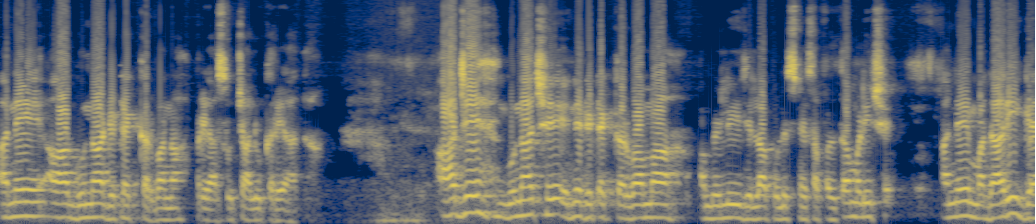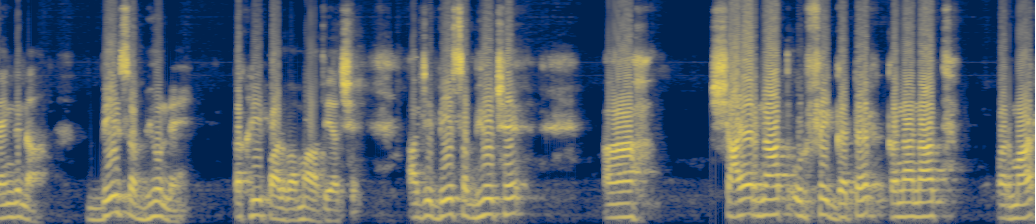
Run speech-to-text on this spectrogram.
અને આ ગુના ડિટેક્ટ કરવાના પ્રયાસો ચાલુ કર્યા હતા. આ જે ગુના છે એને ડિટેક્ટ કરવામાં અમરેલી જિલ્લા પોલીસને સફળતા મળી છે અને મદારી ગેંગના બે સભ્યોને પકડી પાડવામાં આવ્યા છે. આ જે બે સભ્યો છે. શાયરનાથ ઉર્ફે ગટર, કનાનાથ પરમાર.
